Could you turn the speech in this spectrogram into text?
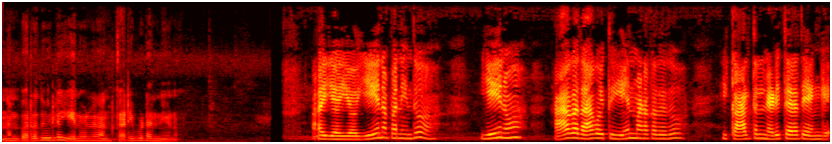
ನಾನು ಬರೋದು ಇಲ್ಲ, ಏನೂ ಇಲ್ಲ. ನಾನು ಕರಿಬೇಡ ನೀನು. ಅಯ್ಯಯ್ಯೋ, ಏನಪ್ಪ ನಿಂದು? ಏನು? ಆಗೋದಾಗೋಯ್ತು ಏನು ಮಾಡೋಕ್ಕಾಗೋದು? ಈ ಕಾಲದಲ್ಲಿ ನಡೀತಾ ಇರೋದು ಹೆಂಗೆ?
